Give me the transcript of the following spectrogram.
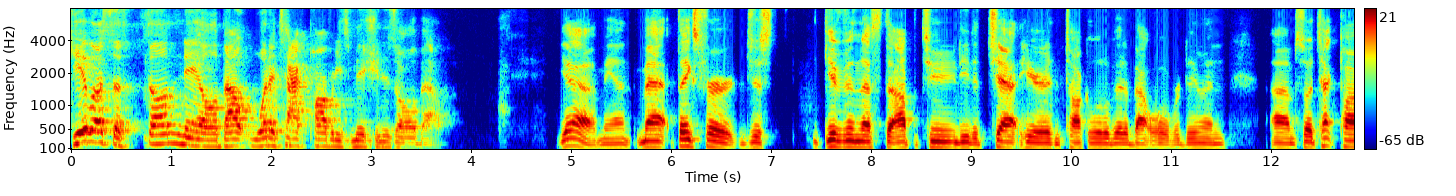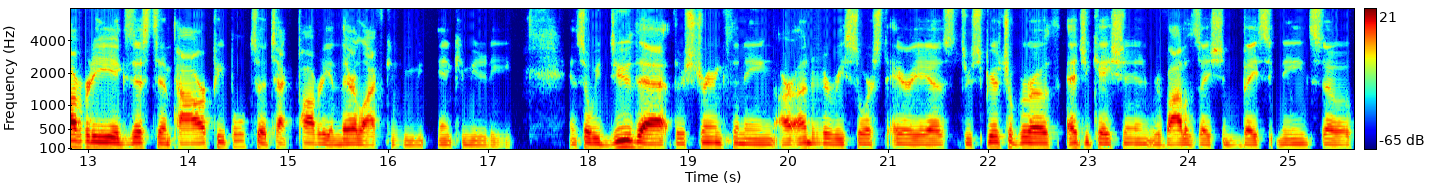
give us a thumbnail about what Attack Poverty's mission is all about. Yeah, man. Matt, thanks for just giving us the opportunity to chat here and talk a little bit about what we're doing. Um, so, Attack Poverty exists to empower people to attack poverty in their life and community. And so we do that through strengthening our under resourced areas through spiritual growth, education, revitalization, basic needs. So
